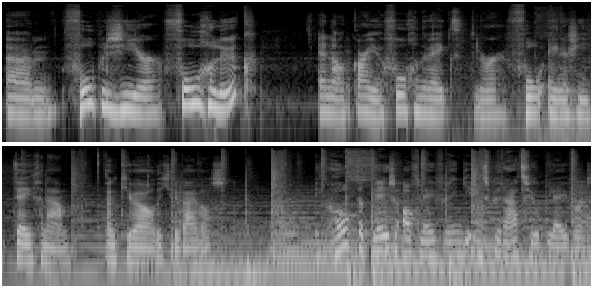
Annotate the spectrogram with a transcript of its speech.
um, vol plezier, vol geluk. En dan kan je volgende week weer vol energie tegenaan. Dankjewel dat je erbij was. Ik hoop dat deze aflevering je inspiratie oplevert.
